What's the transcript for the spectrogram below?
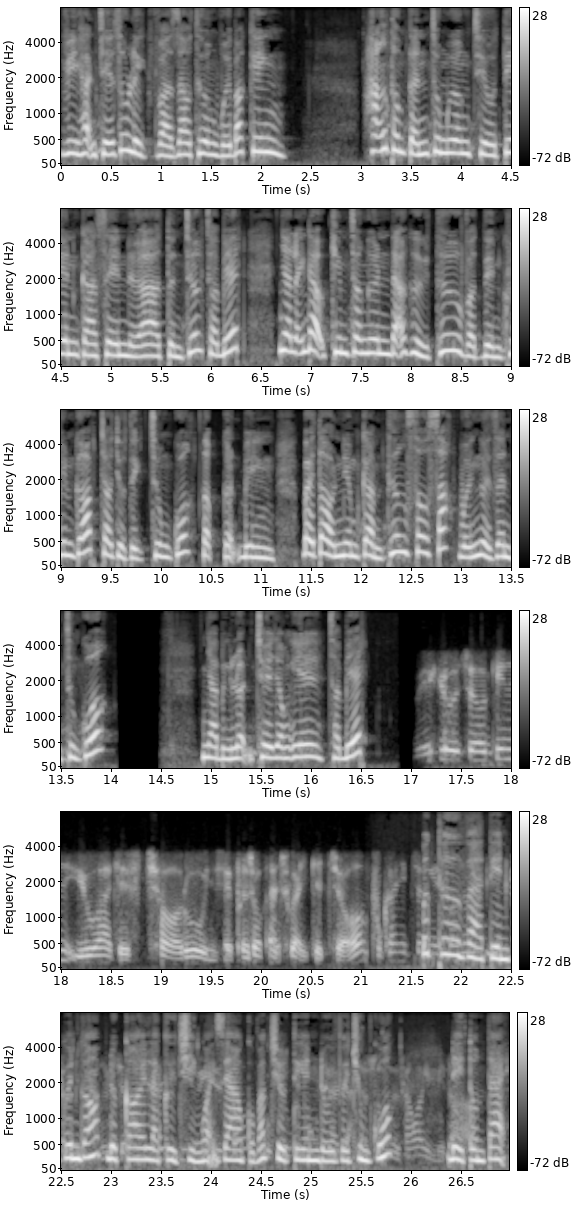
vì hạn chế du lịch và giao thương với Bắc Kinh. Hãng thông tấn Trung ương Triều Tiên KCNA tuần trước cho biết, nhà lãnh đạo Kim Jong-un đã gửi thư và tiền khuyên góp cho Chủ tịch Trung Quốc Tập Cận Bình, bày tỏ niềm cảm thương sâu sắc với người dân Trung Quốc. Nhà bình luận Choi Yong-il cho biết, Bức thư và tiền quyên góp được coi là cử chỉ ngoại giao của Bắc Triều Tiên đối với Trung Quốc. Để tồn tại,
